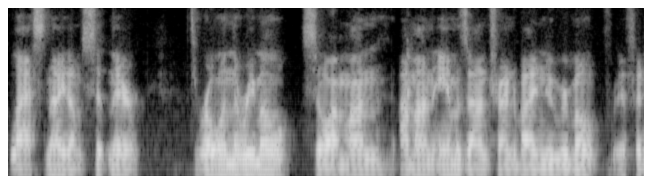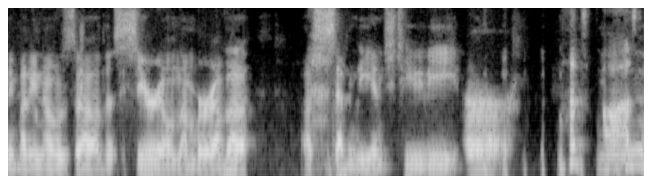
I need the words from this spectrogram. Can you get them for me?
last night I'm sitting there throwing the remote. So I'm on I'm on Amazon trying to buy a new remote. If anybody knows uh, the serial number of a a 70 inch TV. Urgh. That's awesome.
